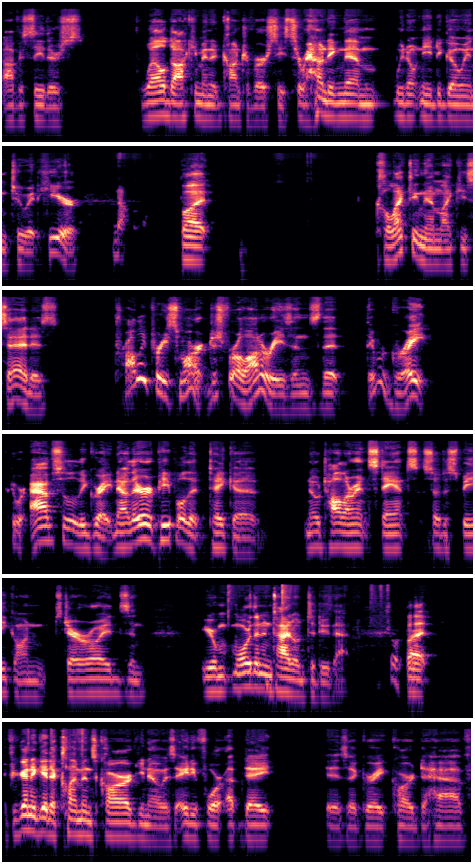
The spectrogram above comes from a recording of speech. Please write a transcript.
Obviously, there's well documented controversy surrounding them. We don't need to go into it here. No. But collecting them, like you said, is probably pretty smart just for a lot of reasons that they were great. They were absolutely great. Now, there are people that take a no tolerance stance, so to speak, on steroids, and you're more than entitled to do that. Sure. But if you're going to get a Clemens card, you know, his 84 update is a great card to have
